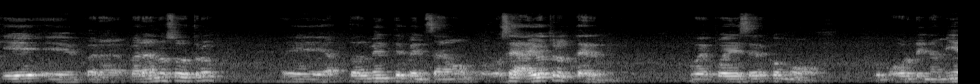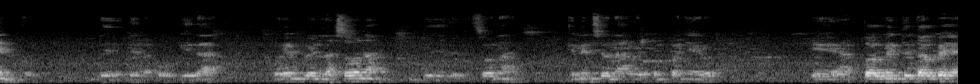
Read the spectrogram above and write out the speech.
que eh, para, para nosotros eh, actualmente pensamos, o sea, hay otro término, puede, puede ser como, como ordenamiento de, la propiedad. Por ejemplo, en la zona, de, zonas que mencionaba el compañero, que actualmente tal vez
